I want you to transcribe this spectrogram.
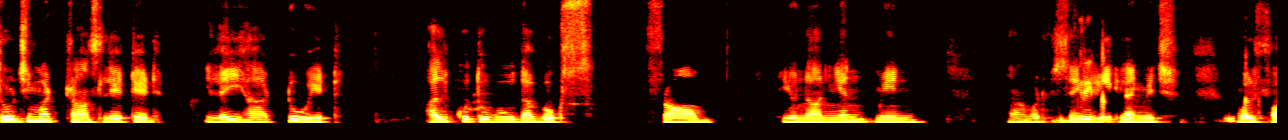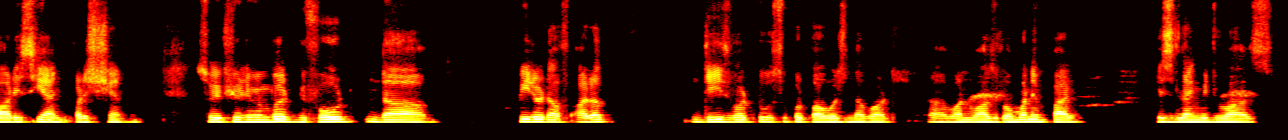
ترجمت translated إليها to it. Al-Kutubu, the books from Unanian mean uh, what we say Greek. Greek language, well Farisi and Persian. So if you remember before the period of Arab, these were two superpowers in the world. Uh, one was Roman Empire, his language was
